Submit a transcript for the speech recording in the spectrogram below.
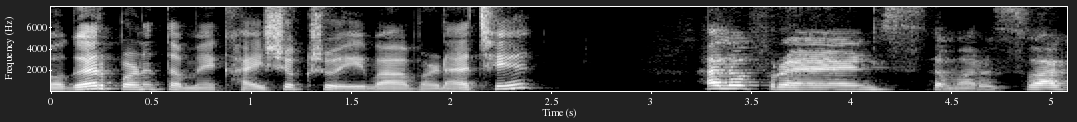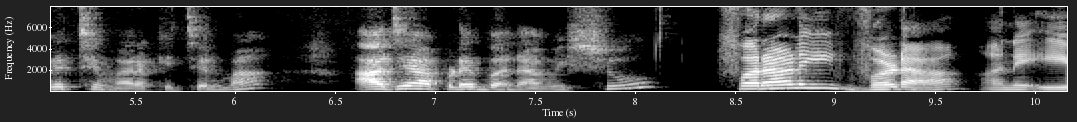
વગર પણ તમે ખાઈ શકશો એવા વડા છે. હેલો ફ્રેન્ડ્સ તમારું સ્વાગત છે મારા કિચનમાં. આજે આપણે બનાવીશું ફરાળી વડા અને એ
